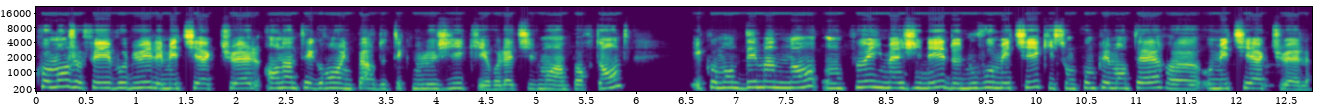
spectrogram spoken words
comment je fais évoluer les métiers actuels en intégrant une part de technologie qui est relativement importante? Et comment dès maintenant on peut imaginer de nouveaux métiers qui sont complémentaires euh, aux métiers actuels?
